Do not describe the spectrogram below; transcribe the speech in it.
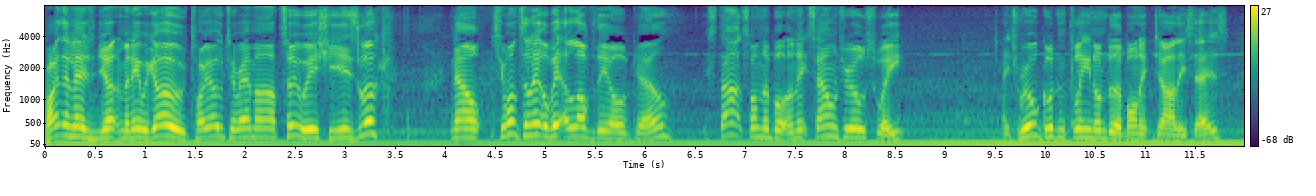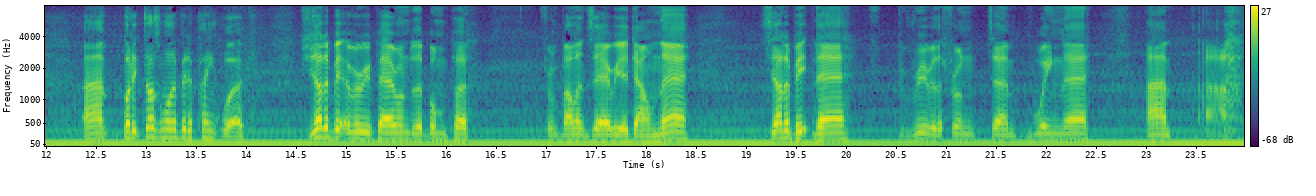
Right then, ladies and gentlemen, here we go. Toyota MR2, here she is, look. Now, she wants a little bit of love, the old girl. It starts on the button, it sounds real sweet. It's real good and clean under the bonnet, Charlie says. Um, but it does want a bit of paint work. She's had a bit of a repair under the bumper, front balance area down there. She's had a bit there, rear of the front um, wing there. Um, uh,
